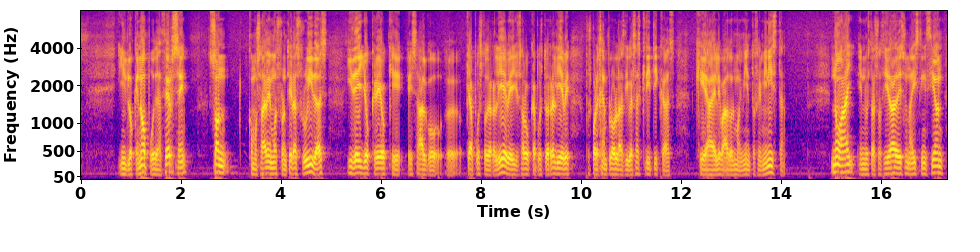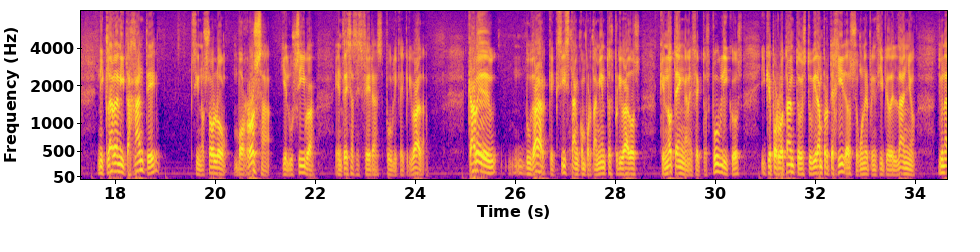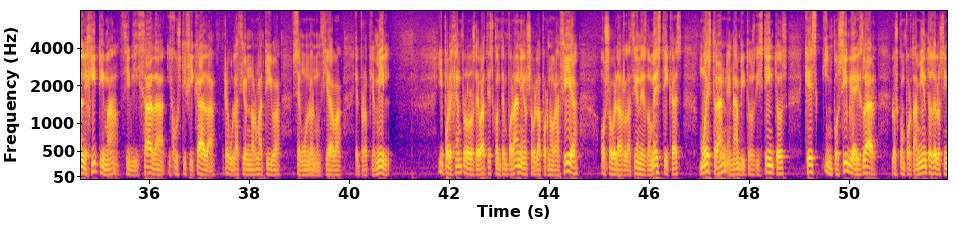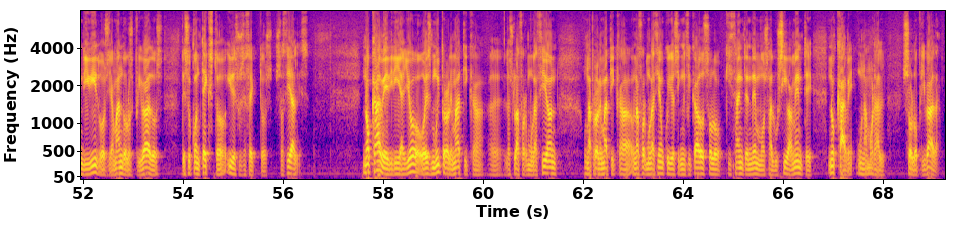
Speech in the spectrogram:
y lo que no puede hacerse, son, como sabemos, fronteras fluidas y de ello creo que es algo eh, que ha puesto de relieve, y es algo que ha puesto de relieve, pues por ejemplo, las diversas críticas que ha elevado el movimiento feminista. No hay en nuestras sociedades una distinción ni clara ni tajante, sino solo borrosa y elusiva entre esas esferas pública y privada. Cabe dudar que existan comportamientos privados que no tengan efectos públicos y que por lo tanto estuvieran protegidos, según el principio del daño, de una legítima, civilizada y justificada regulación normativa, según lo enunciaba el propio Mill. Y, por ejemplo, los debates contemporáneos sobre la pornografía o sobre las relaciones domésticas muestran, en ámbitos distintos, que es imposible aislar los comportamientos de los individuos, llamándolos privados, de su contexto y de sus efectos sociales. No cabe, diría yo, o es muy problemática eh, la formulación una problemática, una formulación cuyo significado solo quizá entendemos alusivamente, no cabe una moral solo privada.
